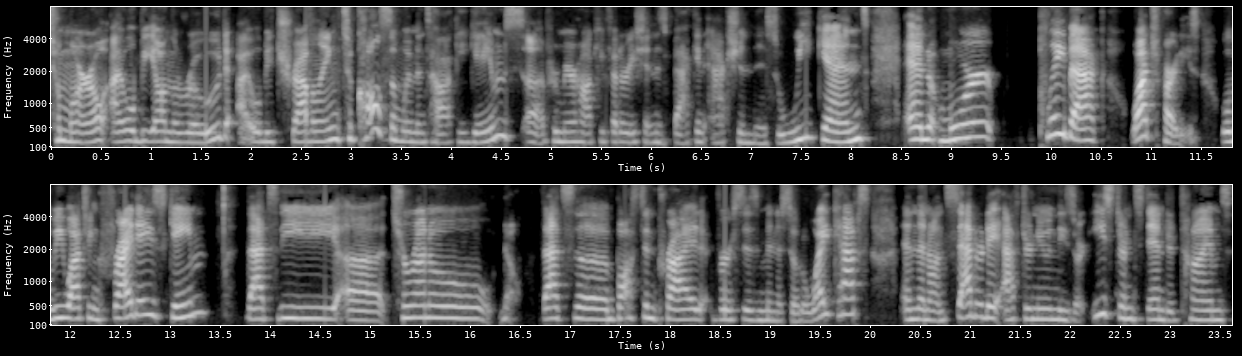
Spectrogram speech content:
tomorrow I will be on the road. I will be traveling to call some women's hockey games. Uh, Premier Hockey Federation is back in action this weekend, and more playback watch parties. We'll be watching Friday's game. That's the uh, Toronto, no, that's the Boston Pride versus Minnesota Whitecaps. And then on Saturday afternoon, these are Eastern Standard Times.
